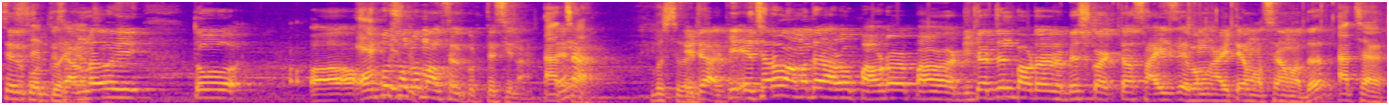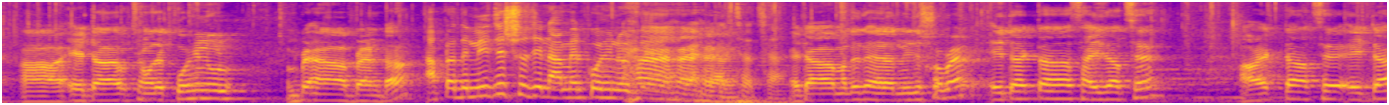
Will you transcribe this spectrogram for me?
সেল করতেছি আমরা আচ্ছা। ওই তো অল্প স্বল্প মাল সেল করতেছি না তাই আচ্ছা, না পেরেছি। এটা আর কি এছাড়াও আমাদের আরও পাউডার ডিটারজেন্ট পাউডারের বেশ কয়েকটা সাইজ এবং আইটেম আছে আমাদের। আচ্ছা। এটা হচ্ছে আমাদের কোহিনুর ব্র্যান্ডটা আপনাদের নিজস্ব যে নামের কোহিনুর হ্যাঁ হ্যাঁ হ্যাঁ। আচ্ছা আচ্ছা। এটা আমাদের নিজস্ব ব্র্যান্ড এটা একটা সাইজ আছে। আর একটা আছে এইটা।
